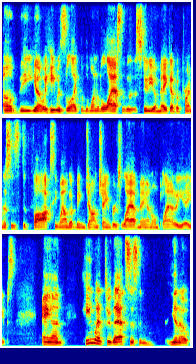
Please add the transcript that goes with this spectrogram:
of the you know he was like the one of the last of the studio makeup apprentices at Fox. He wound up being John Chambers' lab man on Planet of the Apes, and he went through that system. You know,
